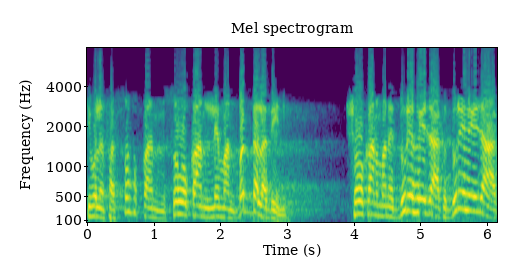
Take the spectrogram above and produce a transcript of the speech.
কি বলেন সোহকান সোহকান লেমান বদ্দালা দিন। সোহকান মানে দূরে হয়ে যাক, দূরে হয়ে যাক,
